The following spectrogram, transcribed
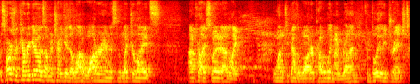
as far as recovery goes, I'm gonna try to get a lot of water in, and some electrolytes. I probably sweated out like one or two pounds of water, probably in my run, completely drenched.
